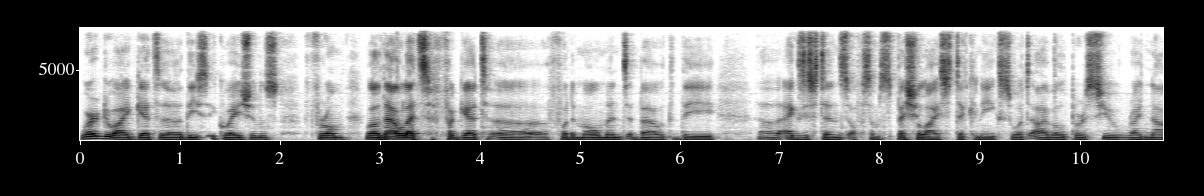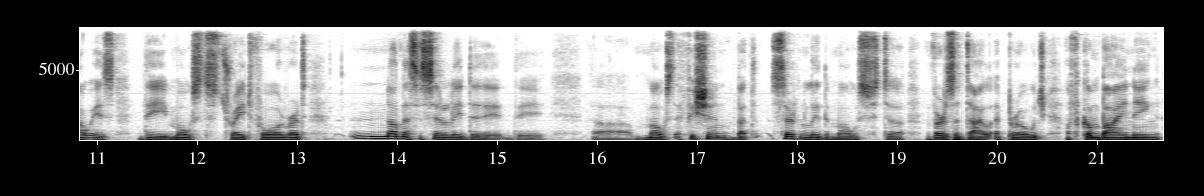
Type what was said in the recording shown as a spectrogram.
Where do I get uh, these equations from? Well, now let's forget uh, for the moment about the uh, existence of some specialized techniques. What I will pursue right now is the most straightforward, not necessarily the, the uh, most efficient but certainly the most uh, versatile approach of combining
